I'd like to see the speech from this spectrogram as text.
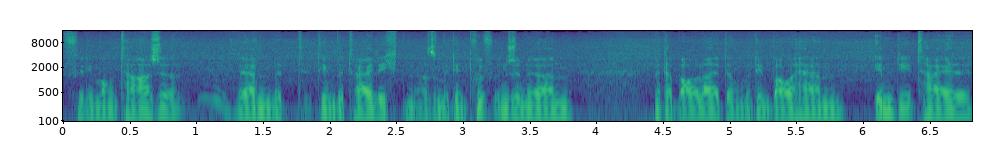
für die Montage werden mit den Beteiligten, also mit den Prüfingenieuren, mit der Bauleitung, mit den Bauherren im Detail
